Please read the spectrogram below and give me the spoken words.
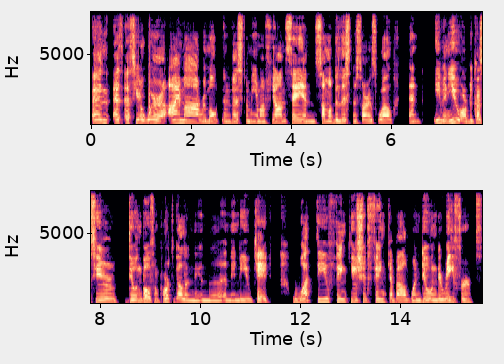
And as as you're aware, I'm a remote investor. Me and my fiance, and some of the listeners are as well. And even you are because you're doing both in Portugal and in the, and in the UK. What do you think you should think about when doing the refurbs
